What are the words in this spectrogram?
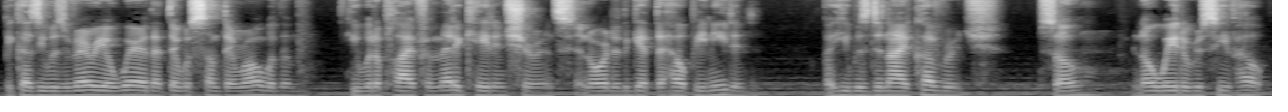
because he was very aware that there was something wrong with him. He would apply for Medicaid insurance in order to get the help he needed, but he was denied coverage, so no way to receive help.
